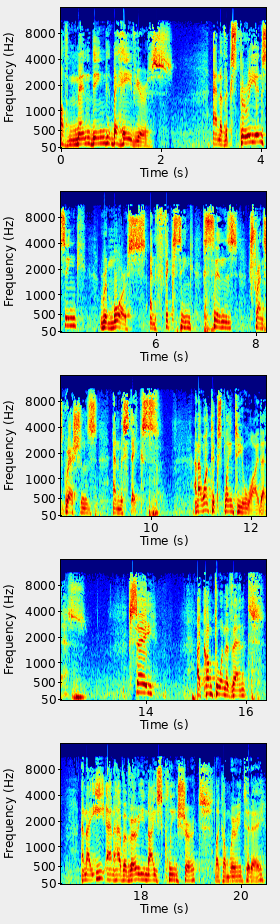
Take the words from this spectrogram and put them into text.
of mending behaviors, and of experiencing remorse and fixing sins, transgressions, and mistakes. And I want to explain to you why that is. Say, I come to an event and I eat and have a very nice clean shirt, like I'm wearing today.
